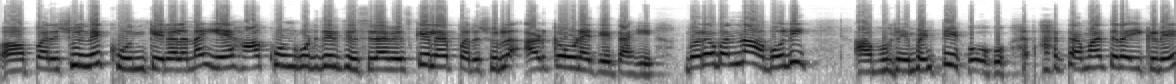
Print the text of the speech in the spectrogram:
परशूने परशुने खून केलेला नाहीये. हा खून कुठेतरी तिसऱ्या वेळेस केलाय परशुला अडकवण्यात येत आहे. बरोबर ना आबोली? आबोली म्हणते हो हो. आता मात्र इकडे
